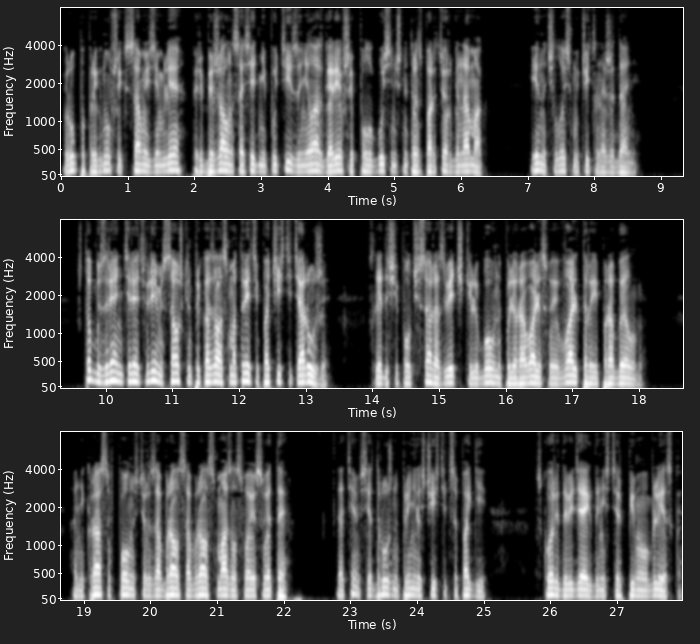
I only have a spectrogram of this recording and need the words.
Группа, пригнувшись к самой земле, перебежала на соседние пути и заняла сгоревший полугусеничный транспортер «Ганамак». И началось мучительное ожидание. Чтобы зря не терять время, Саушкин приказал осмотреть и почистить оружие. В следующие полчаса разведчики любовно полировали свои вальтеры и парабеллумы. А Некрасов полностью разобрал, собрал, смазал свою СВТ. Затем все дружно принялись чистить сапоги, вскоре доведя их до нестерпимого блеска.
